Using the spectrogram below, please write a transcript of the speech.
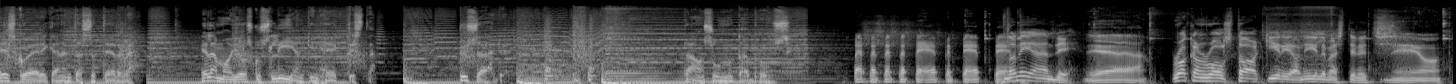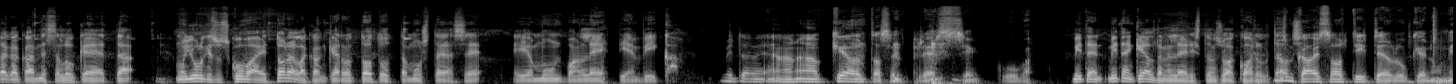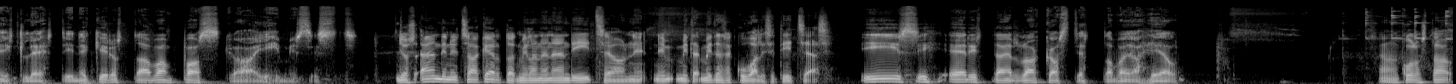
Esko Eerikäinen tässä terve. Elämä on joskus liiankin hektistä. Pysähdy. Tämä on sunnuntai brunssi. No niin Andy, Yeah, Rock and Roll Star-kirja on ilmestynyt. niin on. Takakannessa lukee, että mun julkisuuskuva ei todellakaan kerro totuutta musta ja se ei ole mun vaan lehtien vika. Mitä me nämä on keltaisen pressin kuva. Miten, miten keltainen lehdistö on sua kohdellut No tässä? kai sä oot itse lukenut niitä lehtiä. Ne kirjoittaa vaan paskaa ihmisistä. Jos Andy nyt saa kertoa, että millainen Andy itse on, niin, niin mitä, miten sä kuvailisit itseäsi? Easy, erittäin rakastettava ja helppo. Se kuulostaa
